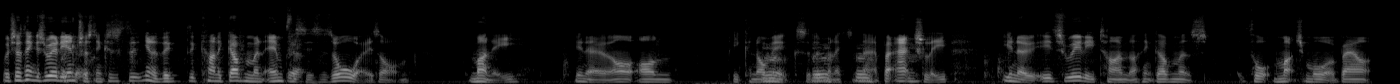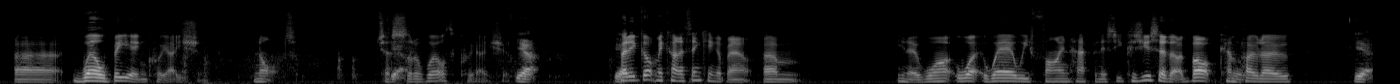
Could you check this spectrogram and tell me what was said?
Which I think is really Okay. interesting because you know the, the kind of government emphasis is always on money, you know, on, on economics, Mm, eliminating mm, that. But actually, you know, it's really time I think governments thought much more about uh, well-being creation, not just Yeah. sort of wealth creation. Yeah. Yeah. But it got me kind of thinking about, um, you know, where we find happiness. Because you said that Bob Campolo, Yeah.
